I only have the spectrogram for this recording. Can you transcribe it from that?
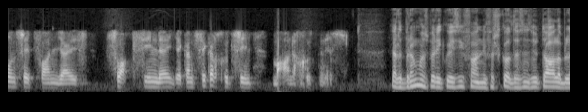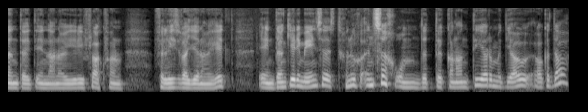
konsep van jy's swaksiende. Jy kan seker goed sien, maar ander goed nie. Ja, dit bring ons by die kwessie van die verskil tussen totale blindheid en dan nou hierdie vlak van verlies wat jy nou het. En dink jy die mense het genoeg insig om dit te kan hanteer met jou elke dag?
